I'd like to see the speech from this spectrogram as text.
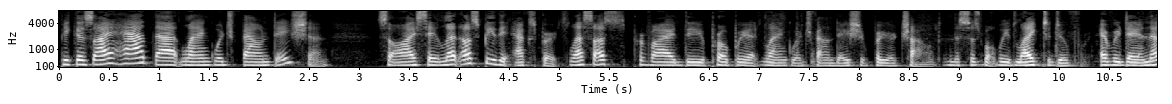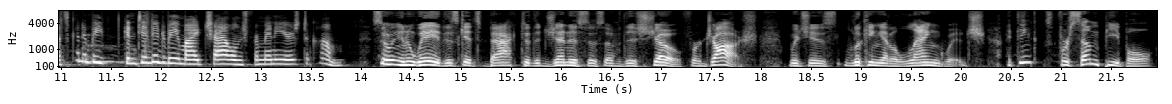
because I had that language foundation. So I say, let us be the experts. Let us provide the appropriate language foundation for your child. And this is what we'd like to do for every day. And that's going to be continue to be my challenge for many years to come. So, in a way, this gets back to the genesis of this show for Josh, which is looking at a language. I think for some people,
